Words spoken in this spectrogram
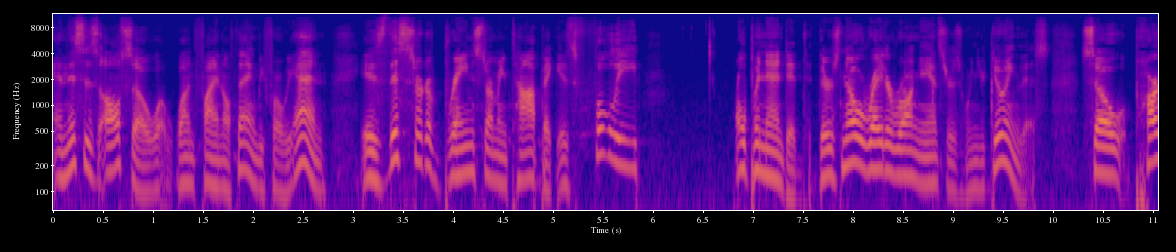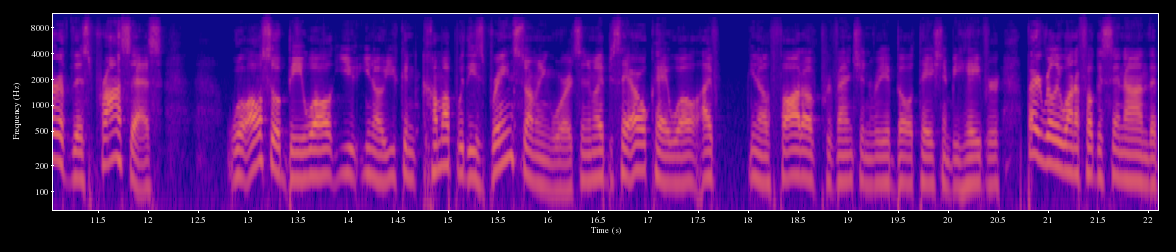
And this is also one final thing before we end, is this sort of brainstorming topic is fully open-ended. There's no right or wrong answers when you're doing this. So part of this process will also be, well, you you know, you can come up with these brainstorming words and it might be say, okay, well, I've you know thought of prevention, rehabilitation, behavior, but I really want to focus in on the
